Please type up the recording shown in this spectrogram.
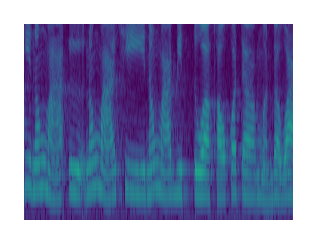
ที่น้องหมาอึน้องหมาฉีน้องหมาบิดตัวเขาก็จะเหมือนแบบว่า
